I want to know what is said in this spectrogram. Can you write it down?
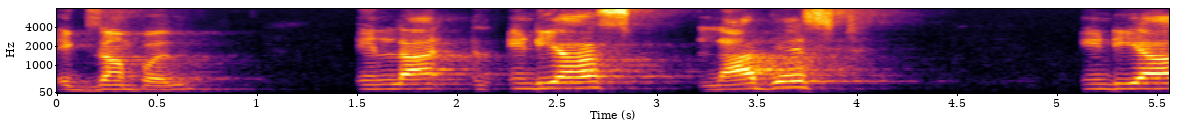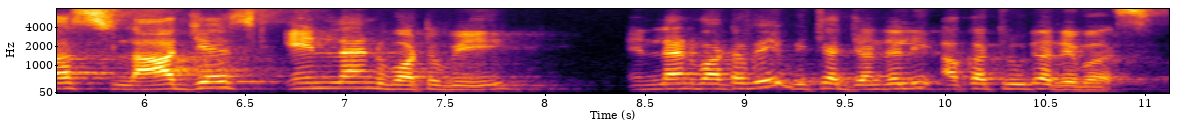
Example, in La India's largest India's largest inland waterway, inland waterway, which are generally occur through the rivers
